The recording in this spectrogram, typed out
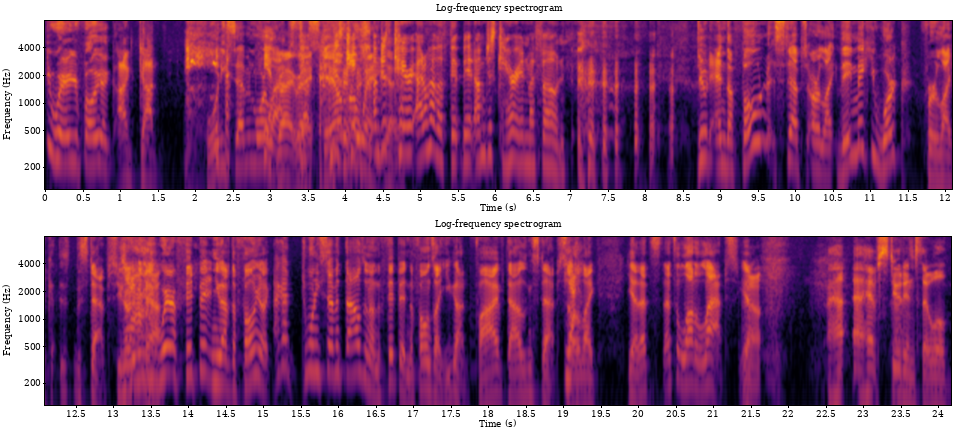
You wear your phone. You're like, I got forty-seven more Yeah. laps. Right, right. Just stay I'm just, ca- I'm just Yeah, carrying I don't have a Fitbit. I'm just carrying my phone. dude. And the phone steps are like they make you work for like the steps. You know what I mean? Yeah. You wear a Fitbit and you have the phone. You're like, I got twenty-seven thousand on the Fitbit, and the phone's like, you got five thousand steps. So Yeah. like, yeah, that's that's a lot of laps. You Yeah. I, ha- I have students that will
